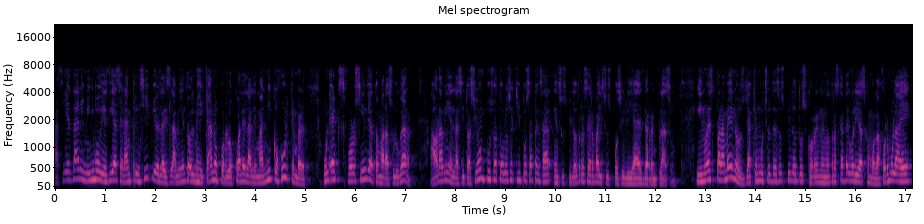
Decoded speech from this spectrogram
Así es, Dani, mínimo 10 días será en principio el aislamiento del mexicano, por lo cual el alemán Nico Hulkenberg, un ex Force India, tomará su lugar. Ahora bien, la situación puso a todos los equipos a pensar en sus pilotos reserva y sus posibilidades de reemplazo. Y no es para menos, ya que muchos de esos pilotos corren en otras categorías como la Fórmula E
